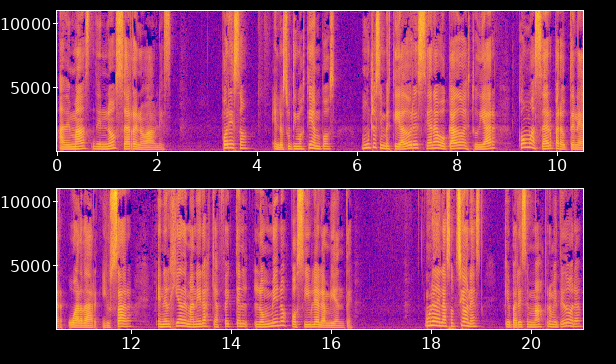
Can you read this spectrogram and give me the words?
además de no ser renovables. Por eso, en los últimos tiempos, muchos investigadores se han abocado a estudiar cómo hacer para obtener, guardar y usar energía de maneras que afecten lo menos posible al ambiente. Una de las opciones, que parece más prometedora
